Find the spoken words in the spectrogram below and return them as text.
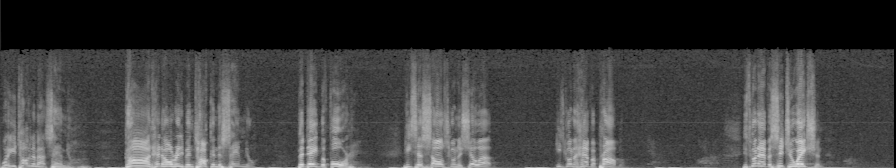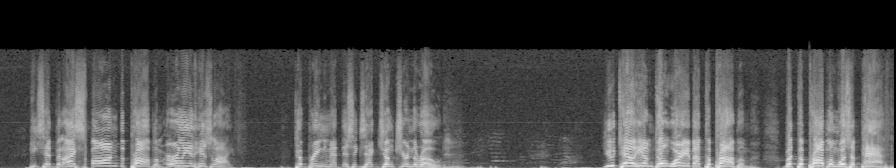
What are you talking about, Samuel? God had already been talking to Samuel the day before. He says, Saul's going to show up. He's going to have a problem. He's going to have a situation. He said, But I spawned the problem early in his life to bring him at this exact juncture in the road. You tell him, Don't worry about the problem. But the problem was a path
